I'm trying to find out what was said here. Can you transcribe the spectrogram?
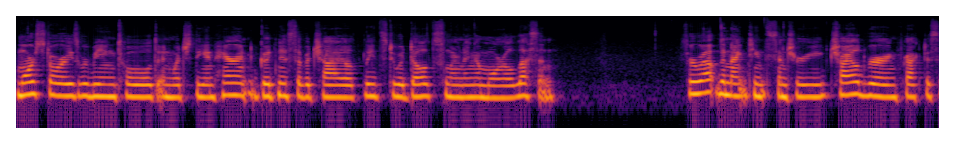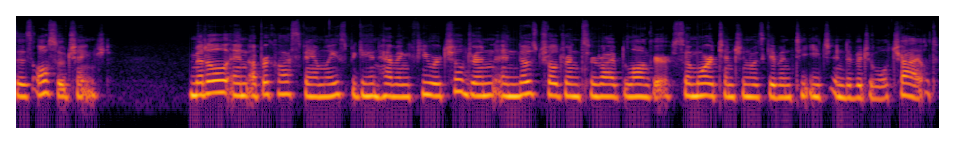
More stories were being told in which the inherent goodness of a child leads to adults learning a moral lesson. Throughout the 19th century, child rearing practices also changed. Middle and upper class families began having fewer children, and those children survived longer, so more attention was given to each individual child.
